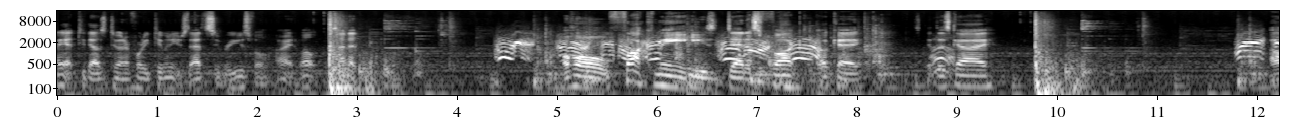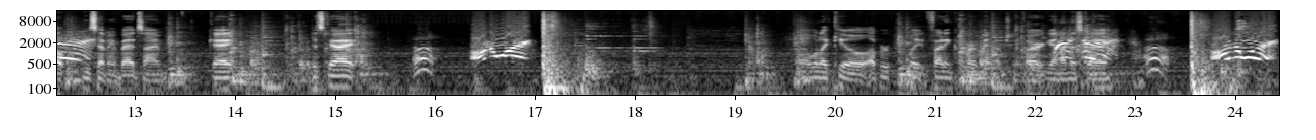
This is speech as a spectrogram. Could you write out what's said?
Oh yeah, 2,242 meters. That's super useful. Alright, well, send it. Oh, fuck me. He's dead as fuck. Okay. Let's get this guy. Oh, he's having a bad time. Okay. This guy. On the way. Oh, will I kill? Upper plate fighting compartment. I'm just gonna fire again on this guy. On the way.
